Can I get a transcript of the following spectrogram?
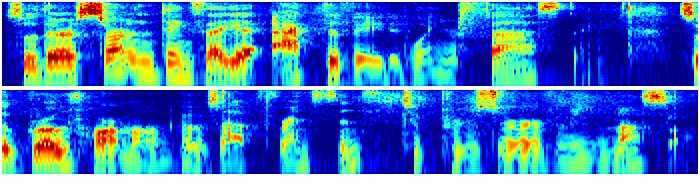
So there are certain things that get activated when you're fasting. So growth hormone goes up, for instance, to preserve lean muscle.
